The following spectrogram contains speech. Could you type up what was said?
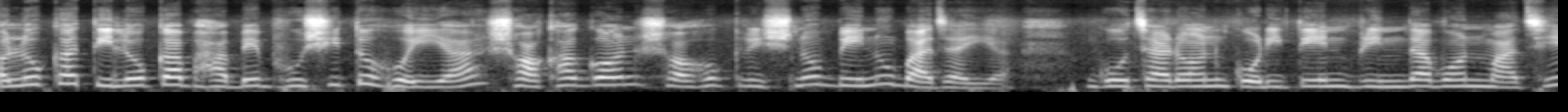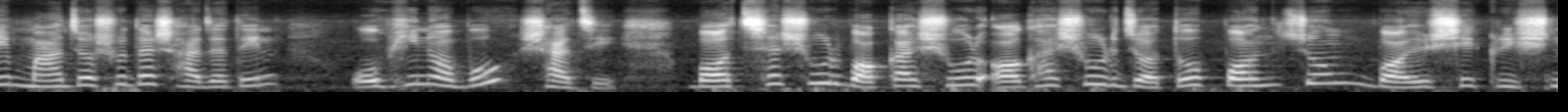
অলকা তিলকা ভাবে ভূষিত হইয়া সখাগণ সহ কৃষ্ণ বেণু বাজাইয়া, গোচারণ করিতেন বৃন্দাবন মাঝে মা যশোদা সাজাতেন অভিনব সাজে। বৎসাসুর, বকাসুর, অঘাসুর যত পঞ্চম বয়সে কৃষ্ণ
